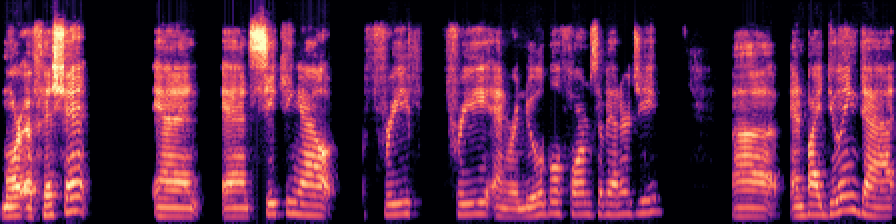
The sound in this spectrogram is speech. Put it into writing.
more efficient and and seeking out free free and renewable forms of energy. Uh, and by doing that,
